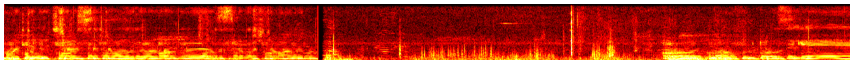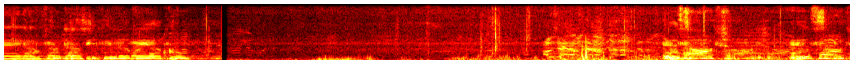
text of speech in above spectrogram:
മറ്റൊരു ചാൻസ് നഷ്ടമാകുന്നു റൊണാൾഡോ അവസരം നഷ്ടമാകുന്നു Oh, lawful toss again. A fantastic fielder by Akku. It's out. It's out.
